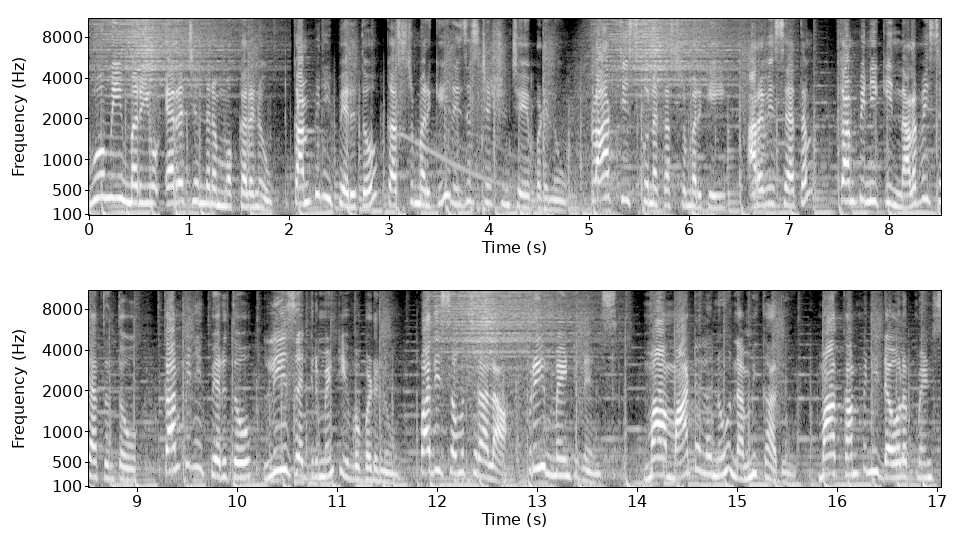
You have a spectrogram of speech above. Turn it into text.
భూమి మరియు ఎర్రచందనం మొక్కలను కంపెనీ పేరుతో కస్టమర్కి రిజిస్ట్రేషన్ చేయబడును. ప్లాట్ తీసుకున్న కస్టమర్కి అరవై శాతం కంపెనీకి నలభై శాతంతో కంపెనీ పేరుతో లీజ్ అగ్రిమెంట్ ఇవ్వబడును. పది సంవత్సరాల ఫ్రీ మెయింటెనెన్స్. మా మాటలను నమ్మి కాదు. మా కంపెనీ డెవలప్మెంట్స్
